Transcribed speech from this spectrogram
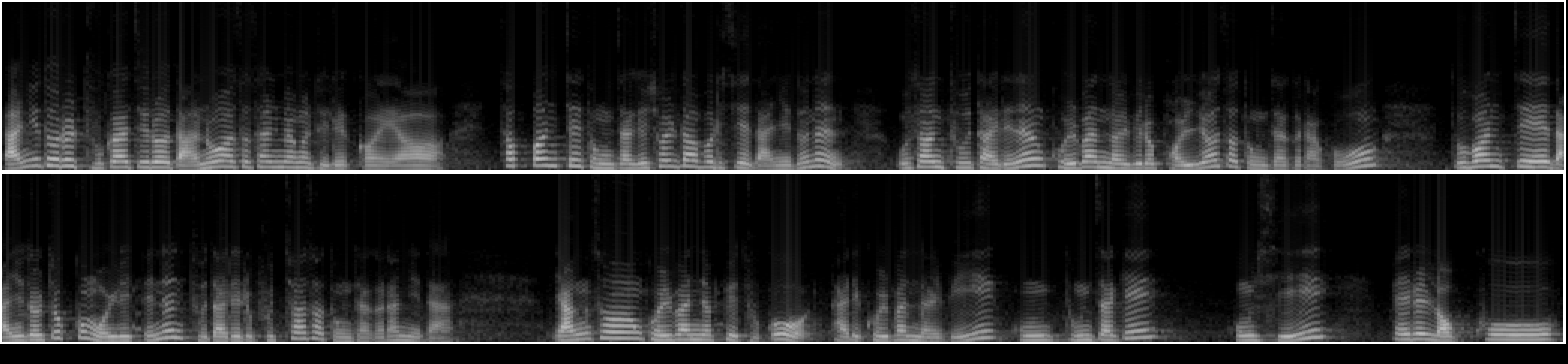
난이도를 두 가지로 나누어서 설명을 드릴 거예요. 첫 번째 동작의 숄더 브릿지의 난이도는 우선 두 다리는 골반 넓이로 벌려서 동작을 하고 두 번째 난이도를 조금 올릴 때는 두 다리를 붙여서 동작을 합니다. 양손 골반 옆에 두고 다리 골반 넓이 공- 동작의 공식 배를 넣고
